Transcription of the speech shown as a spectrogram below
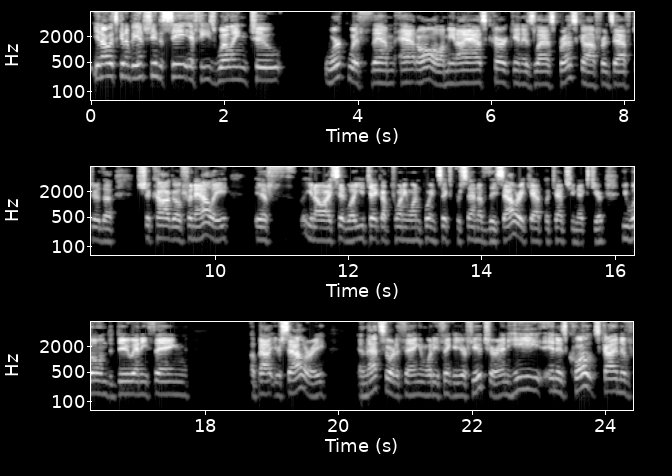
you know, it's going to be interesting to see if he's willing to work with them at all. I mean, I asked Kirk in his last press conference after the Chicago finale if, you know, I said, well, you take up 21.6% of the salary cap potentially next year. You willing to do anything about your salary? And that sort of thing and what do you think of your future and he in his quotes kind of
